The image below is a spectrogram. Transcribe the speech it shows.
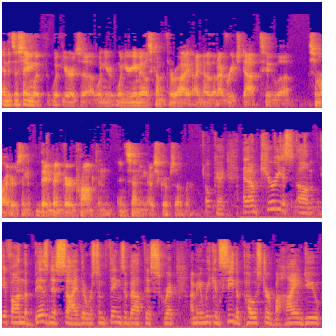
and it's the same with with yours. Uh, when your when your emails come through, I, I know that I've reached out to uh, some writers, and they've been very prompt in, in sending their scripts over. Okay, and I'm curious um, if on the business side there were some things about this script. I mean, we can see the poster behind you.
